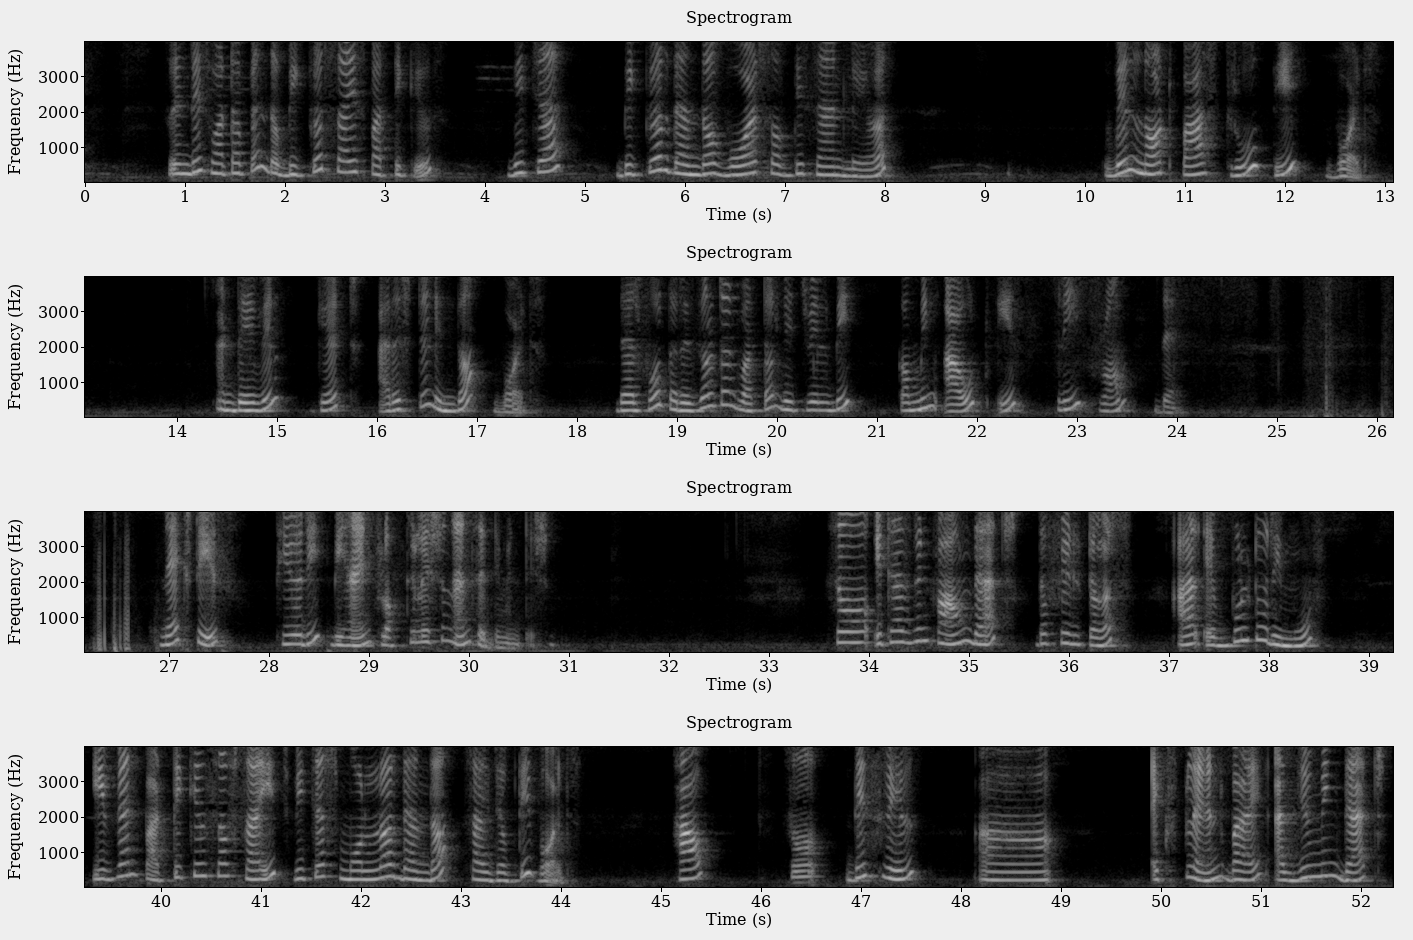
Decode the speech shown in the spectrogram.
So in this what happened? The bigger size particles which are bigger than the voids of the sand layer will not pass through the voids and they will get arrested in the voids. Therefore, the resultant water which will be coming out is free from them. Next is theory behind flocculation and sedimentation. So, it has been found that the filters are able to remove even particles of size which are smaller than the size of the voids. How? So, this will uh, explained by assuming that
